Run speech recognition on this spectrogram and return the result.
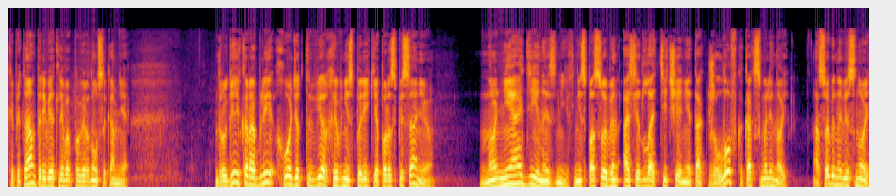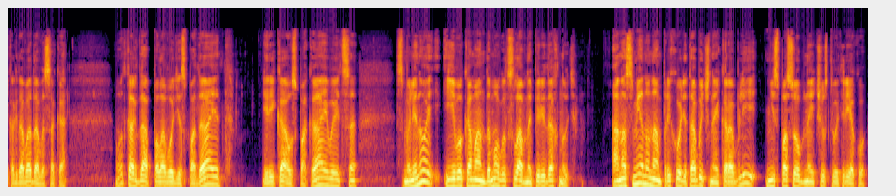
Капитан приветливо повернулся ко мне. «Другие корабли ходят вверх и вниз по реке по расписанию, но ни один из них не способен оседлать течение так же ловко, как Смолиной, особенно весной, когда вода высока. Вот когда половодье спадает и река успокаивается — Смолиной и его команда могут славно передохнуть, а на смену нам приходят обычные корабли, не способные чувствовать реку.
